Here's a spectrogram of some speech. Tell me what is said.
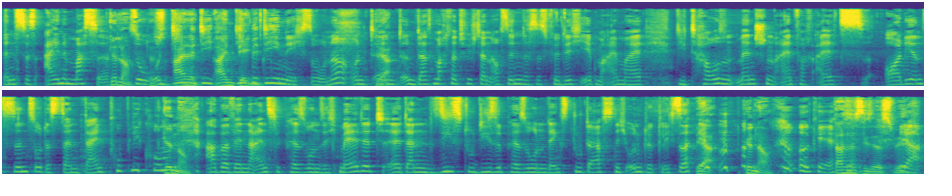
dann ist das eine Masse. Genau. So, und die, eine, bedien, die bediene ich so, ne? Und, ja. und, und das macht natürlich dann auch Sinn, dass es für dich eben einmal die 1000 Menschen einfach als Audience sind, so, das ist dann dein Publikum. Genau. Aber wenn eine Einzelperson sich meldet, äh, dann siehst du diese Person und denkst, du darfst nicht unglücklich sein. Ja, genau. okay. Das ist dieses Bild. Ja.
